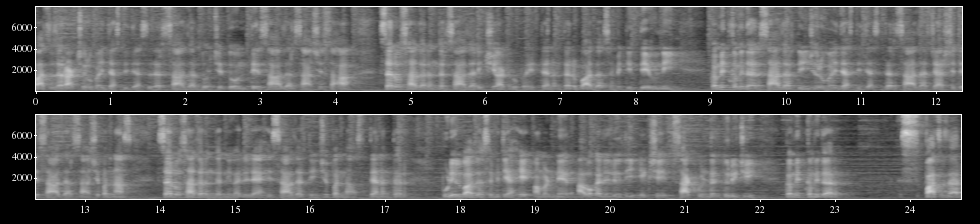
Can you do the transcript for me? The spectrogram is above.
पाच हजार आठशे रुपये जास्तीत जास्त दर सहा हजार दोनशे दोन ते सहा हजार सहाशे सहा. सर्वसाधारण दर सहा हजार एकशे आठ रुपये. त्यानंतर बाजार समिती देवणी कमीत कमी दर सहा हजार तीनशे रुपये जास्तीत जास्त दर सहा हजार चारशे ते सहा हजार सहाशे पन्नास. सर्वसाधारण दर निघालेले आहे सहा हजार तीनशे पन्नास. त्यानंतर पुढील बाजार समिती आहे अमळनेर. आवक आलेली होती एकशे साठ क्विंटल तुरीची. कमीत कमी दर पाच हजार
